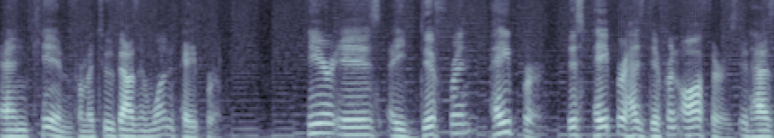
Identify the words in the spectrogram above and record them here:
and Kim from a 2001 paper. Here is a different paper. This paper has different authors. It has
